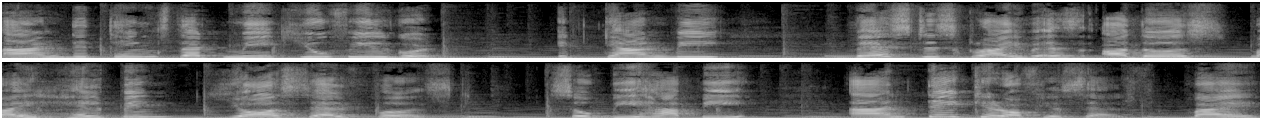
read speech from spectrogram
and the things that make you feel good. It can be best describe as others by helping yourself first. So be happy and take care of yourself. Bye.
